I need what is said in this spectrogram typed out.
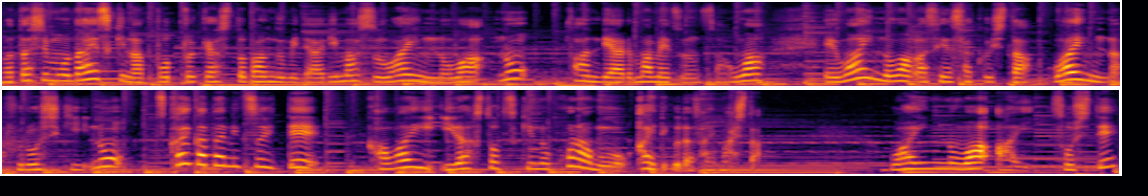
私も大好きなポッドキャスト番組でありますワインの輪のファンであるマメズンさんはえワインの輪が制作したワインな風呂敷の使い方について可愛いイラスト付きのコラムを書いてくださいました。ワインの和愛そして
